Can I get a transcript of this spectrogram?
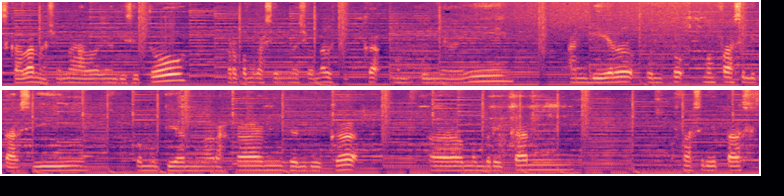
skala nasional yang di situ Forkomkasi nasional juga mempunyai andil untuk memfasilitasi kemudian mengarahkan dan juga uh, memberikan fasilitas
